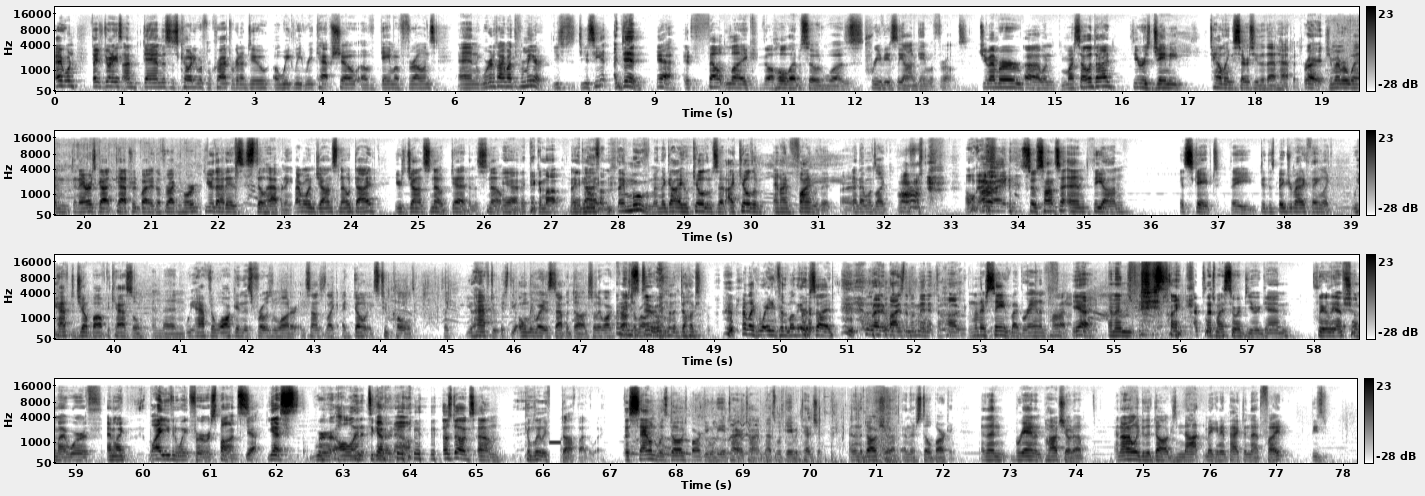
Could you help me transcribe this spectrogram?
Hey everyone, thanks for joining us. I'm Dan. This is Cody. We're from Cracked. We're gonna do a weekly recap show of Game of Thrones, and we're gonna talk about the premiere. You, do you see it? I did. Yeah, it felt like the whole episode was previously on Game of Thrones. Do you remember uh, when Myrcella died? Here is Jaime telling Cersei that that happened. Right. Do you remember when Daenerys got captured by the Dothraki horde? Here that is still happening. Remember when Jon Snow died? Here's Jon Snow dead in the snow. Yeah, they pick him up. The They guy- move him. They move him, and the guy who killed him said, "I killed him, and I'm fine with it." Right. And everyone's like. Okay. "All right." So Sansa and Theon escaped. They did this big dramatic thing, like we have to jump off the castle, and then we have to walk in this frozen water. And Sansa's like, "I don't. It's too cold." It's like you have to. It's the only way to stop the dogs. So they walk across the road, do. and then the dogs are like waiting for them on the other side. Right, it buys them a minute to hug. And then they're saved by Bran and Pod. Yeah, and then she's like, I pledge my sword to you again. Clearly, I've shown my worth. And like, why even wait for a response? Yeah. Yes, we're all in it together now. Those dogs, um, completely fed off, by the way. The sound was dogs barking the entire time. That's what gave attention. And then the dogs showed up, and they're still barking. And then Brienne and Pod showed up, and not only do the dogs not make an impact in that fight, these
